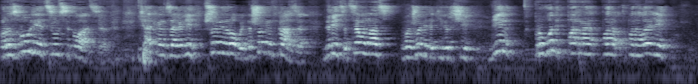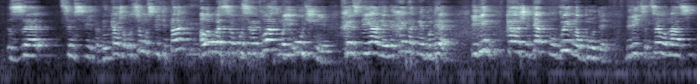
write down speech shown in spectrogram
розрулює цю ситуацію. Як він взагалі, що він робить, на що він вказує? Дивіться, це у нас важливі такі вірші. Він проводить пара, пара, паралелі з цим світом. Він каже, у цьому світі так, але посеред вас, мої учні, християни, нехай так не буде. І він каже, як повинно бути. Дивіться, це у нас.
